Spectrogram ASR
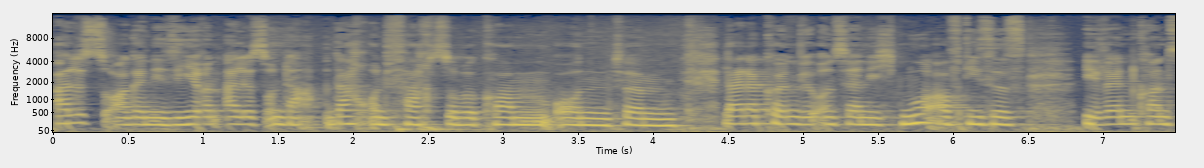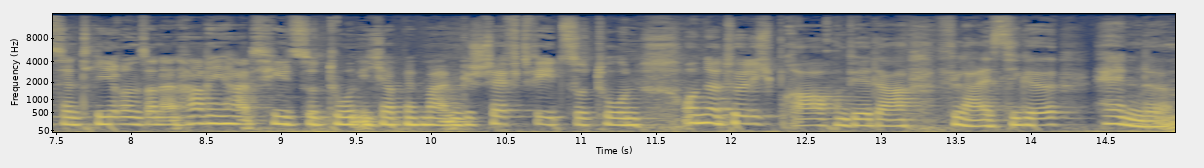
alles zu organisieren, alles unter Dach und Fach zu bekommen. Und ähm, leider können wir uns ja nicht nur auf dieses Event konzentrieren, sondern Harry hat viel zu tun, ich habe mit meinem Geschäft viel zu tun. Und natürlich brauchen wir da fleißige Hände.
